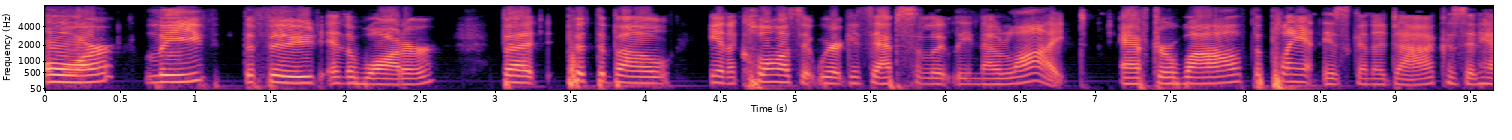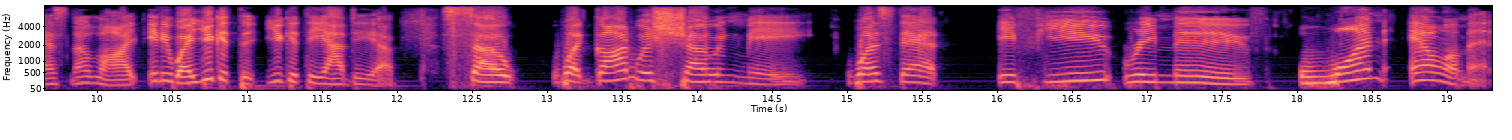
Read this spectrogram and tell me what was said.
Or leave the food in the water, but put the bowl in a closet where it gets absolutely no light. After a while, the plant is going to die because it has no light. Anyway, you get the you get the idea. So what God was showing me was that if you remove one element,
